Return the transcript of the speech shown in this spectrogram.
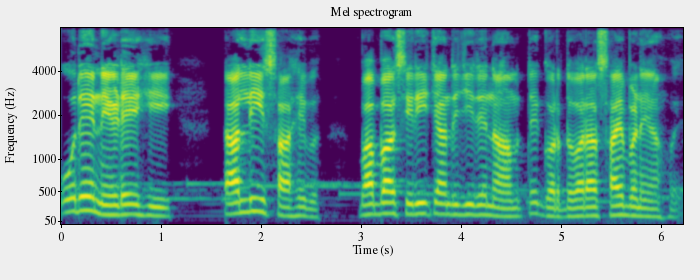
ਉਹਦੇ ਨੇੜੇ ਹੀ ਟਾਲੀ ਸਾਹਿਬ ਬਾਬਾ ਸ੍ਰੀ ਚੰਦ ਜੀ ਦੇ ਨਾਮ ਤੇ ਗੁਰਦੁਆਰਾ ਸਾਹਿਬ ਬਣਿਆ ਹੋਇਆ।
